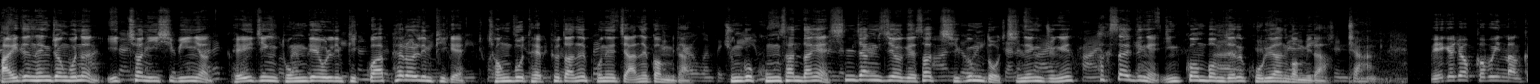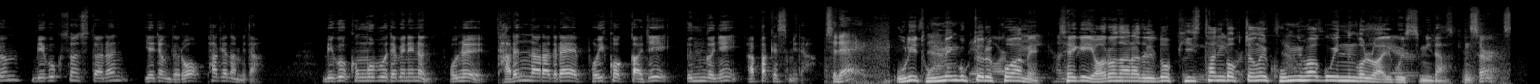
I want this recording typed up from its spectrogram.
바이든 행정부는 2022년 베이징 동계올림픽과 패럴림픽에 정부 대표단을 보내지 않을 겁니다. 중국 공산당의 신장 지역에서 지금도 진행 중인 학살 등의 인권 범죄를 고려한 겁니다. 외교적 거부인 만큼 미국 선수단은 예정대로 파견합니다. 미국 국무부 대변인은 오늘 다른 나라들의 보이콧까지 은근히 압박했습니다. 우리 동맹국들을 포함해 세계 여러 나라들도 비슷한 걱정을 공유하고 있는 걸로 알고 있습니다.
